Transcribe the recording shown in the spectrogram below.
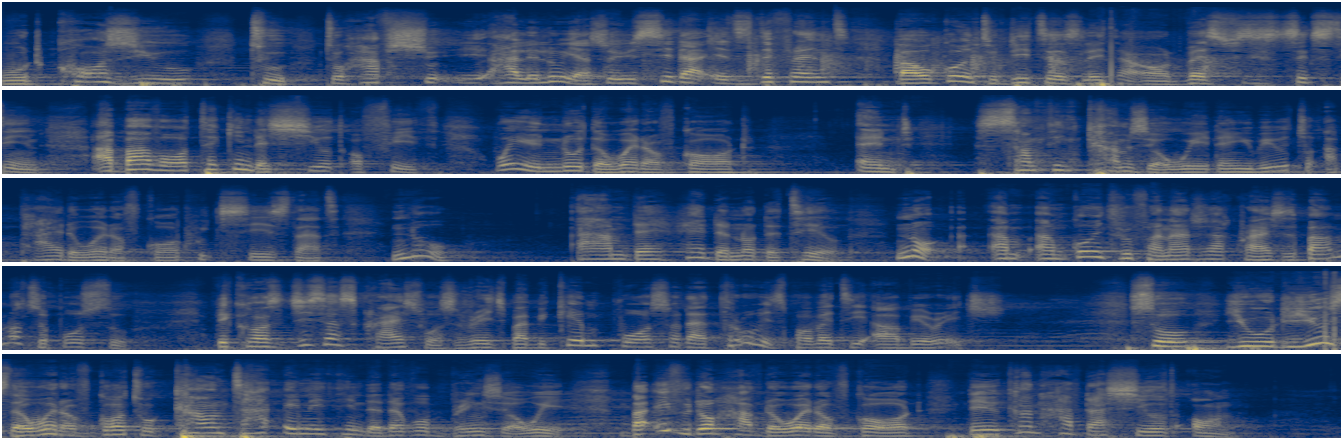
would cause you to to have sh- hallelujah. So you see that it's different but we'll go into details later on. Verse 16 above all taking the shield of faith. When you know the word of god and something comes your way then you'll be able to apply the word of god which says that no i'm the head and not the tail. No i'm, I'm going through financial crisis but i'm not supposed to. Because jesus christ was rich but became poor so that through his poverty i'll be rich so you would use the word of God to counter anything the devil brings your way. But if you don't have the word of God, then you can't have that shield on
